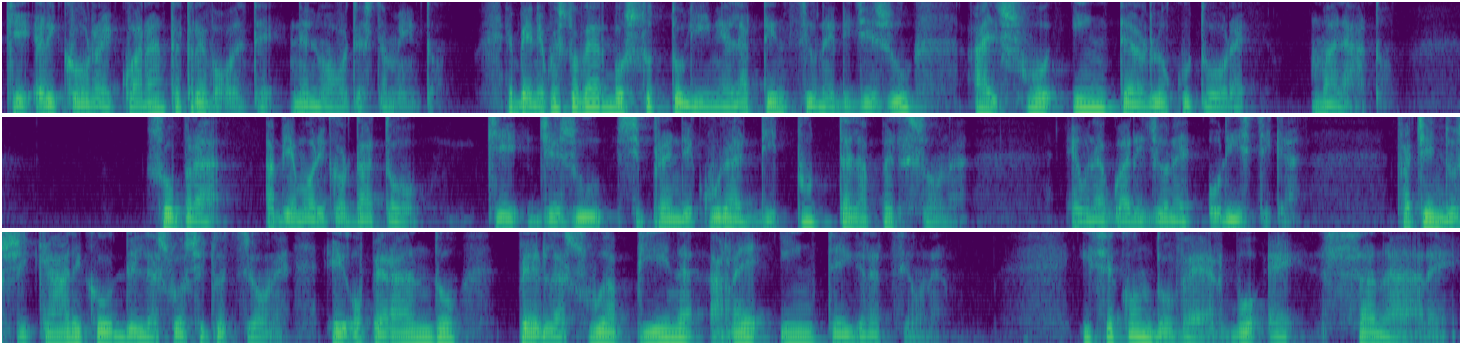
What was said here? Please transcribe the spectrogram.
che ricorre 43 volte nel Nuovo Testamento. Ebbene, questo verbo sottolinea l'attenzione di Gesù al suo interlocutore malato. Sopra abbiamo ricordato che Gesù si prende cura di tutta la persona. È una guarigione olistica, facendosi carico della sua situazione e operando per la sua piena reintegrazione. Il secondo verbo è sanare,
